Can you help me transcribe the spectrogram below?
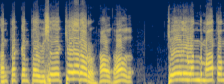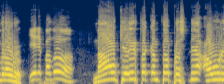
ಅಂತಕ್ಕಂಥ ವಿಷಯ ಕೇಳ್ಯಾರ ಅವ್ರು. ಹೌದು ಹೌದು. ಕೇಳಿ ಒಂದು ಮಾತಂದ್ರ ಅವರು. ಏನಪ್ಪ ಅದು? ನಾವು ಕೇಳಿರ್ತಕ್ಕಂತ ಪ್ರಶ್ನೆ ಅವ್ರು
